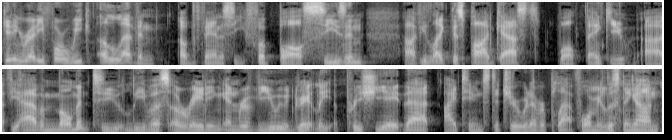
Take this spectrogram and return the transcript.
getting ready for Week 11 of the fantasy football season. Uh, if you like this podcast, well, thank you. Uh, if you have a moment to leave us a rating and review, we would greatly appreciate that. iTunes, Stitcher, whatever platform you're listening on,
